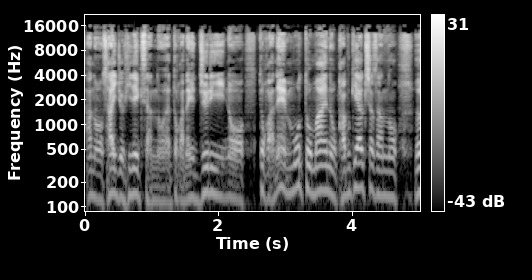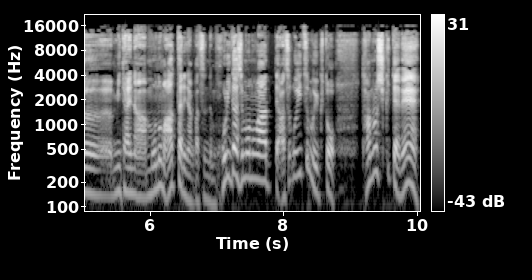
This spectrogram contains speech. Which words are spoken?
あの、西城秀樹さんのとかね、ジュリーのとかね、もっと前の歌舞伎役者さんの、うーみたいなものもあったりなんかするんで、掘り出し物があって、あそこいつも行くと楽しくてね、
